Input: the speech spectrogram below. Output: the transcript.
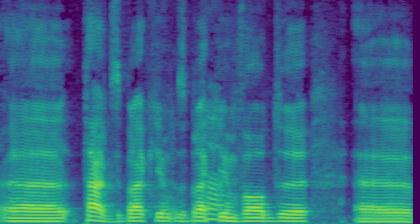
E, tak, z brakiem, z brakiem tak. wody, e,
